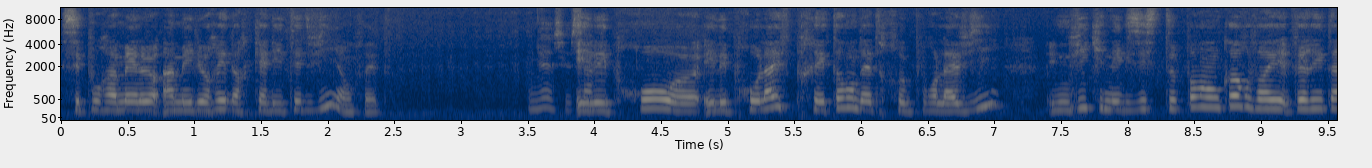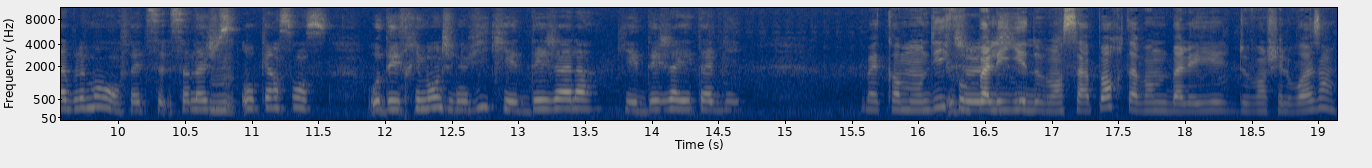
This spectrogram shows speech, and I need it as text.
c'est pour améliorer, améliorer leur qualité de vie, en fait. Et les pro euh, et les pro-life prétendent être pour la vie, une vie qui n'existe pas encore véritablement, en fait. Ça n'a juste aucun sens. Au détriment d'une vie qui est déjà là, qui est déjà établie. Mais comme on dit, il faut Je- balayer je- devant sa porte avant de balayer devant chez le voisin.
